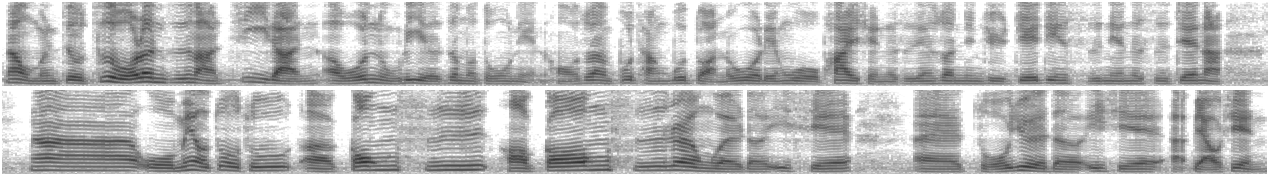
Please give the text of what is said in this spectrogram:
那我们就自我认知嘛。既然啊，我努力了这么多年，哦，虽然不长不短，如果连我派遣的时间算进去，接近十年的时间呐，那我没有做出呃公司哦公司认为的一些。呃，卓越的一些呃表现，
